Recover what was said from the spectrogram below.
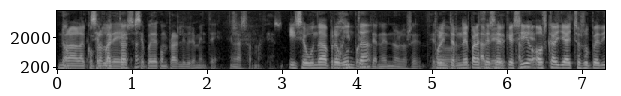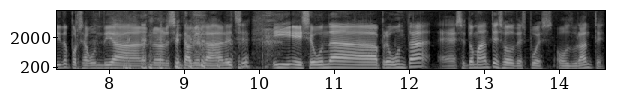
No, para la- se comprar puede, lactasa. se puede comprar libremente en las farmacias. Y segunda Y por pregunta, internet no lo sé. por internet parece ser que sí. también. Oscar ya ha hecho su pedido por si algún día no le sienta bien la leche. Y, y segunda pregunta, eh, ¿se toma antes o después? ¿O durante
